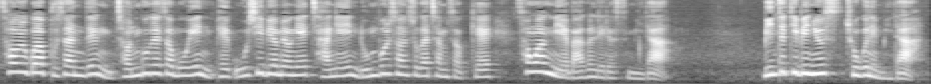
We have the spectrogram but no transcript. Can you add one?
서울과 부산 등 전국에서 모인 150여 명의 장애인 롬볼 선수가 참석해 성황리에 막을 내렸습니다. 민트TV 뉴스 조근혜입니다.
